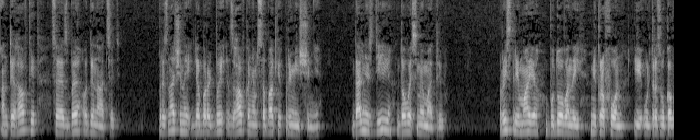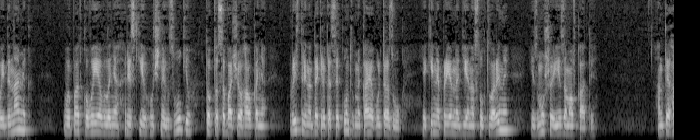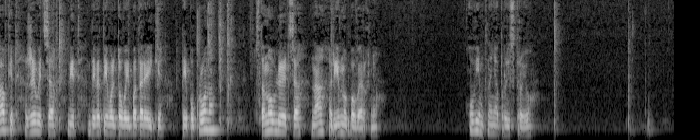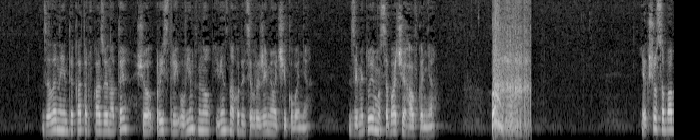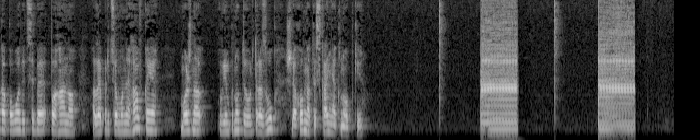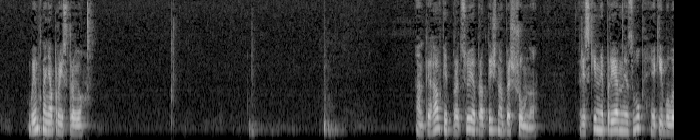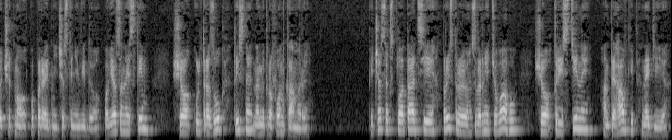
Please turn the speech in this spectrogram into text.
Антигавкіт ЦСБ-11 призначений для боротьби з гавканням собаки в приміщенні. Дальність дії до 8 метрів. Пристрій має будований мікрофон і ультразвуковий динамік. У випадку виявлення різких гучних звуків, тобто собачого гавкання, пристрій на декілька секунд вмикає ультразвук, який неприємно діє на слух тварини і змушує її замовкати. Антигавкіт живиться від 9-вольтової батарейки типу крона, встановлюється на рівну поверхню. Увімкнення пристрою. Зелений індикатор вказує на те, що пристрій увімкнено і він знаходиться в режимі очікування. Зімітуємо собаче гавкання. Якщо собака поводить себе погано, але при цьому не гавкає, можна увімкнути ультразвук шляхом натискання кнопки. Вимкнення пристрою. Антигавкіт працює практично безшумно. Різкий неприємний звук, який було чутно в попередній частині відео, пов'язаний з тим, що ультразвук тисне на мікрофон камери. Під час експлуатації пристрою зверніть увагу, що крізь стіни антигавкіт не діє.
